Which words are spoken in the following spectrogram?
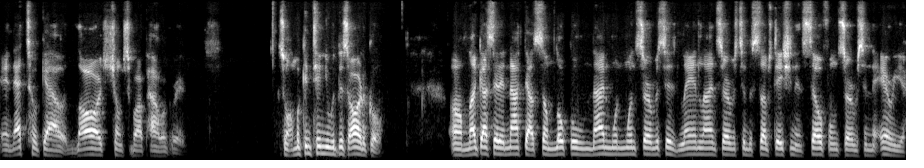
and that took out large chunks of our power grid. So I'm gonna continue with this article. Um, like I said, it knocked out some local 911 services, landline service to the substation, and cell phone service in the area.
